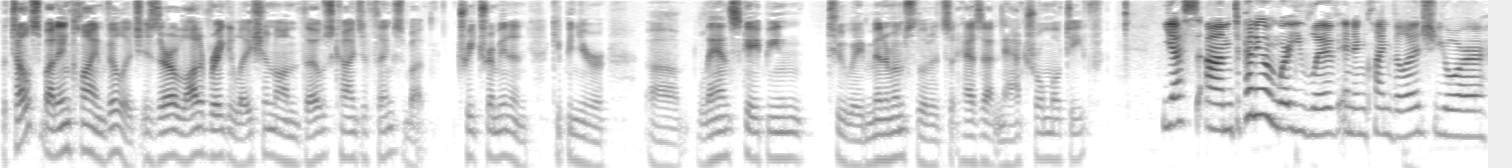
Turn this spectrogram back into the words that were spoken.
But tell us about Incline Village. Is there a lot of regulation on those kinds of things about tree trimming and keeping your uh, landscaping to a minimum so that it's, it has that natural motif? Yes, um, depending on where you live in Incline Village, your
